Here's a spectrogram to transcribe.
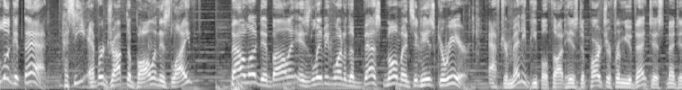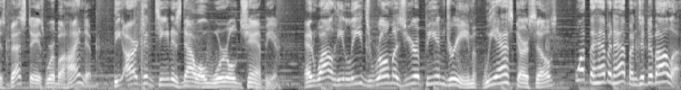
Look at that! Has he ever dropped a ball in his life? Paulo Dybala is living one of the best moments in his career. After many people thought his departure from Juventus meant his best days were behind him, the Argentine is now a world champion. And while he leads Roma's European dream, we ask ourselves, what the heaven happened to Dybala?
